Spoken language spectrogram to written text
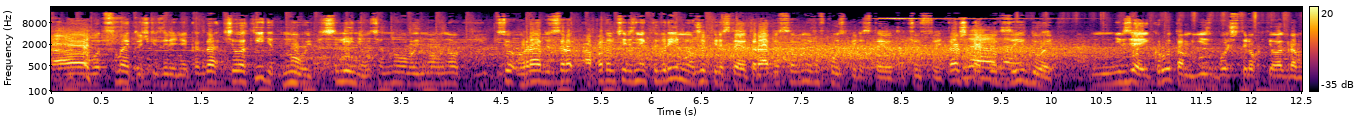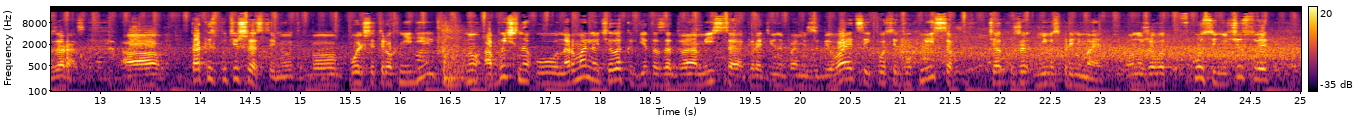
А, вот с моей точки зрения, когда человек едет, новые впечатления, очень новый, новый, новый, все, радуется, а потом через некоторое время уже перестает радоваться, он уже вкус перестает чувствовать. Так же, да, как да. вот за едой нельзя икру там есть больше трех килограмм за раз. А, так и с путешествиями. Вот, больше трех недель. Ну, обычно у нормального человека где-то за два месяца оперативная память забивается, и после двух месяцев человек уже не воспринимает. Он уже вот вкуса не чувствует, э,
